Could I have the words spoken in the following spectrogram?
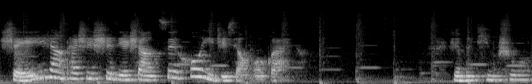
谁让他是世界上最后一只小魔怪呢？人们听说，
